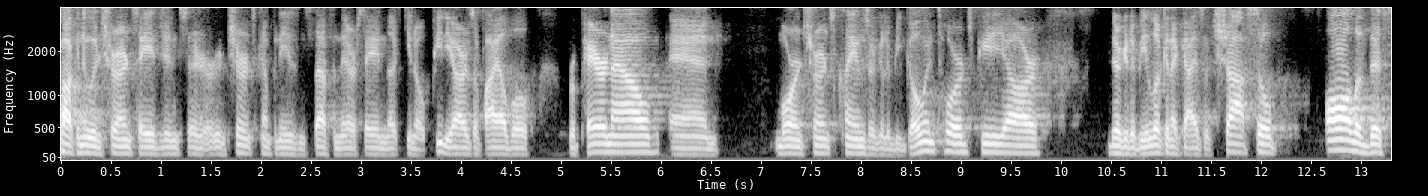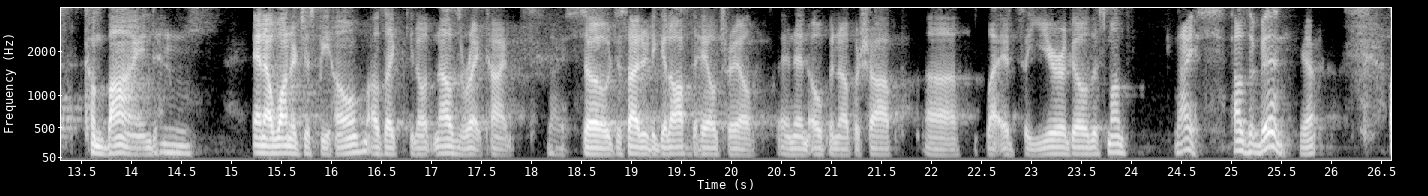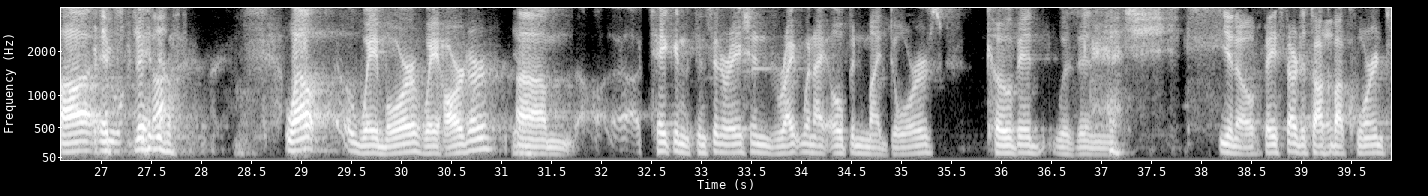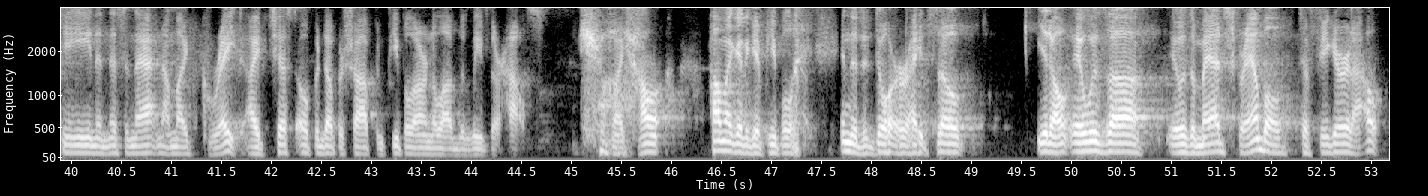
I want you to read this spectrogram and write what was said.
talking to insurance agents or insurance companies and stuff, and they're saying like, you know, PDR is a viable repair now, and more insurance claims are going to be going towards PDR. They're going to be looking at guys with shops. So all of this combined. Mm and I want to just be home. I was like, you know, now's the right time. Nice. So decided to get off the Hail Trail and then open up a shop. Uh, it's a year ago this month. Nice. How's it been? Yeah. Uh, it's been well, way more, way harder. Yeah. Um, take into consideration right when I opened my doors, COVID was in. you know, they started to talk about quarantine and this and that, and I'm like, great! I just opened up a shop and people aren't allowed to leave their house. Like how how am I going to get people into the door, right? So, you know, it was uh it was a mad scramble to figure it out.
